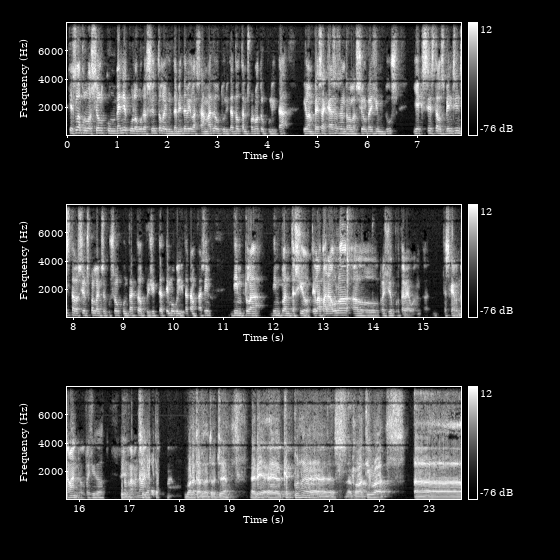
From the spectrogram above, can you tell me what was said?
que és l'aprovació del conveni de col·laboració entre l'Ajuntament de Vilassar de Mar i l'Autoritat del Transport Metropolità i l'empresa Cases en relació al règim d'ús i accés dels béns i instal·lacions per l'execució del contracte del projecte T-Mobilitat en fase d'impla- d'implantació. Té la paraula el regidor portaveu. D'Esquerra, endavant, el regidor Sí, sí, bona tarda a tots. Eh? Eh, Bé, eh, aquest punt és relatiu a, eh,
